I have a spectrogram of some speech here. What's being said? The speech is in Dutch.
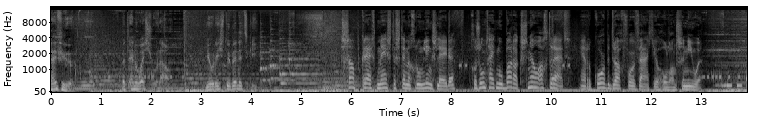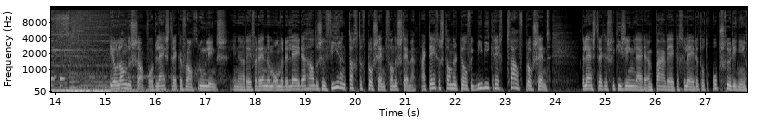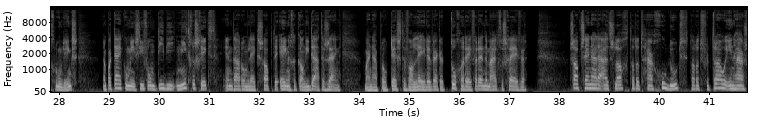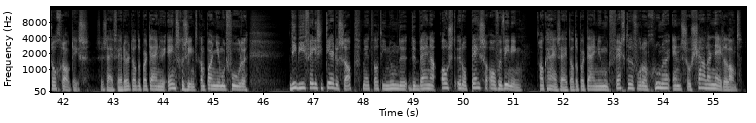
5 uur. Het NOS-journaal. Joris Stubenitski. SAP krijgt meeste stemmen GroenLinks-leden. Gezondheid Mubarak snel achteruit. En recordbedrag voor vaatje Hollandse Nieuwe. Jolande Sap wordt lijsttrekker van GroenLinks. In een referendum onder de leden haalde ze 84% van de stemmen. Haar tegenstander Tovik Dibi kreeg 12% De lijsttrekkersverkiezing leidde een paar weken geleden tot opschudding in GroenLinks. Een partijcommissie vond Dibi niet geschikt... en daarom leek Sap de enige kandidaat te zijn. Maar na protesten van leden werd er toch een referendum uitgeschreven. Sap zei na de uitslag dat het haar goed doet dat het vertrouwen in haar zo groot is. Ze zei verder dat de partij nu eensgezind campagne moet voeren. Dibi feliciteerde Sap met wat hij noemde de bijna Oost-Europese overwinning. Ook hij zei dat de partij nu moet vechten voor een groener en socialer Nederland.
